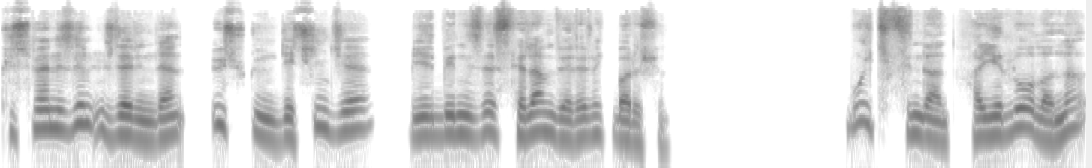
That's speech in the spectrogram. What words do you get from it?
Küsmenizin üzerinden üç gün geçince birbirinize selam vererek barışın. Bu ikisinden hayırlı olanı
